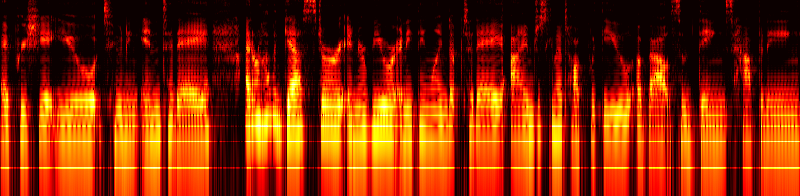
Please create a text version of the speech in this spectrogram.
I appreciate you tuning in today. I don't have a guest or interview or anything lined up today. I'm just going to talk with you about some things happening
